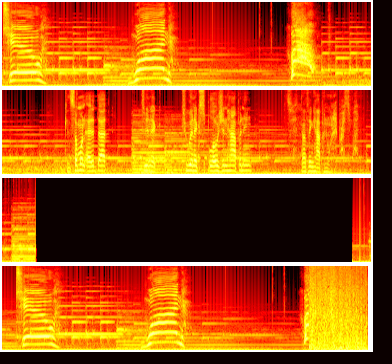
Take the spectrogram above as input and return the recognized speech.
two, one. Ah! Can someone edit that to an, to an explosion happening? Nothing happened when I pressed the button. Two, one.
